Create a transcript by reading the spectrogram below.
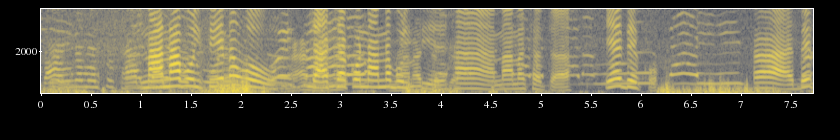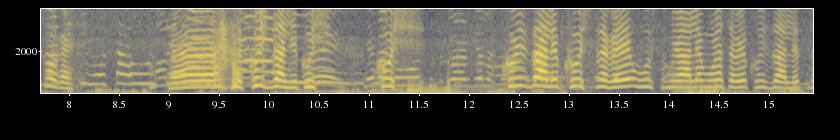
नाना बोलती है ना वो? चाचा को नाना बोलती है। हाँ नाना चाचा। ये देखो। हाँ देखो गैस खुश झाली खुश। खुश। खुश झाले खुश सगळे। ऊस मिळाल्यामुळे सगळे खुश झालेत.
